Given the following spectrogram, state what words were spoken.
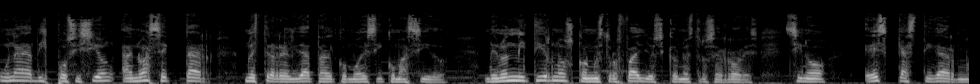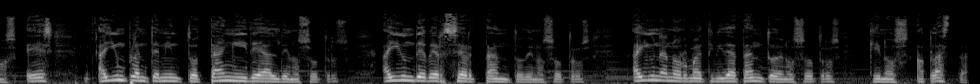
una disposición a no aceptar nuestra realidad tal como es y como ha sido, de no admitirnos con nuestros fallos y con nuestros errores, sino es castigarnos, es hay un planteamiento tan ideal de nosotros, hay un deber ser tanto de nosotros, hay una normatividad tanto de nosotros que nos aplasta.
